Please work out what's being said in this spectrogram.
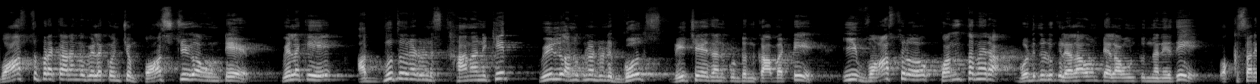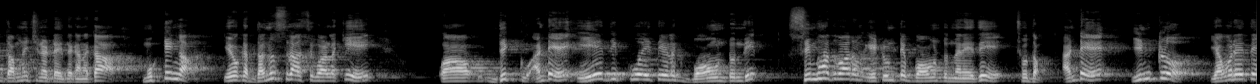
వాస్తు ప్రకారంగా వీళ్ళకి కొంచెం పాజిటివ్గా ఉంటే వీళ్ళకి అద్భుతమైనటువంటి స్థానానికి వీళ్ళు అనుకున్నటువంటి గోల్స్ రీచ్ అయ్యేదనుకుంటుంది ఉంటుంది కాబట్టి ఈ వాస్తులో కొంతమేర ఒడిదుడుకులు ఎలా ఉంటే ఎలా ఉంటుంది అనేది ఒక్కసారి గమనించినట్టయితే కనుక ముఖ్యంగా ఈ యొక్క ధనుసు రాశి వాళ్ళకి దిక్కు అంటే ఏ దిక్కు అయితే వీళ్ళకి బాగుంటుంది సింహద్వారం ఎటుంటే బాగుంటుంది అనేది చూద్దాం. అంటే ఇంట్లో ఎవరైతే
